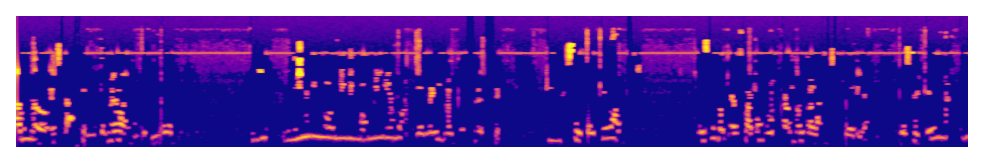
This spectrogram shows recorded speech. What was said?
Que hablando? Esta gente me va a entender. Mínimo, mínimo, mínimo, te veis lo que ofrece. Y se te queda eso es lo que estamos buscando con la historia. Que se queden aquí,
